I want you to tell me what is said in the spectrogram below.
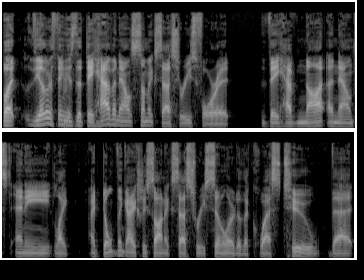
But the other thing is that they have announced some accessories for it. They have not announced any like I don't think I actually saw an accessory similar to the Quest 2 that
